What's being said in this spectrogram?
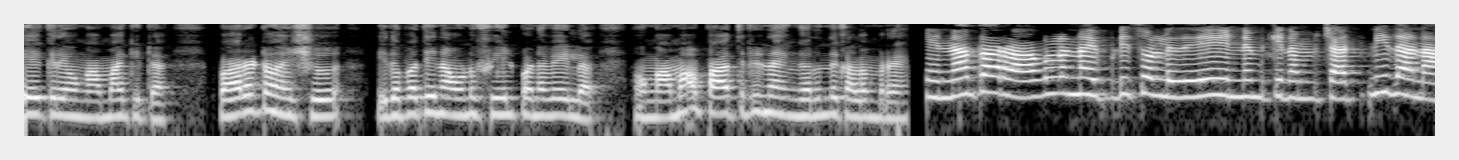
கேட்குறேன் உங்கள் அம்மா கிட்ட வரட்டும் ஐஷு. இதை பற்றி நான் ஒன்றும் ஃபீல் பண்ணவே இல்லை. உங்கள் அம்மா பார்த்துட்டு நான் இங்கேருந்து கிளம்புறேன். சொல்லுது. இன்னைக்கு நம்ம சட்னி தானா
